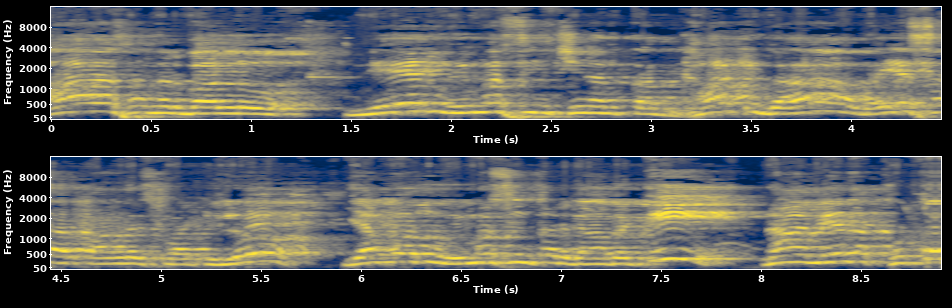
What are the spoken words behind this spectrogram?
చాలా సందర్భాల్లో నేను విమర్శించినంత ఘాటుగా వైఎస్ఆర్ కాంగ్రెస్ పార్టీలో ఎవరు విమర్శించరు కాబట్టి నా మీద కుట్ర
